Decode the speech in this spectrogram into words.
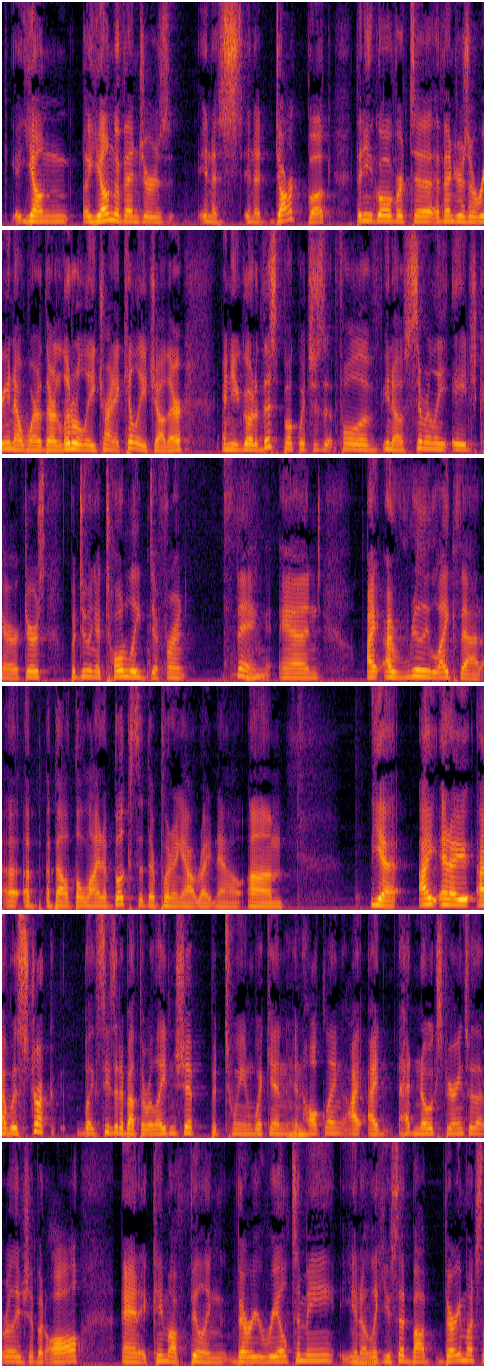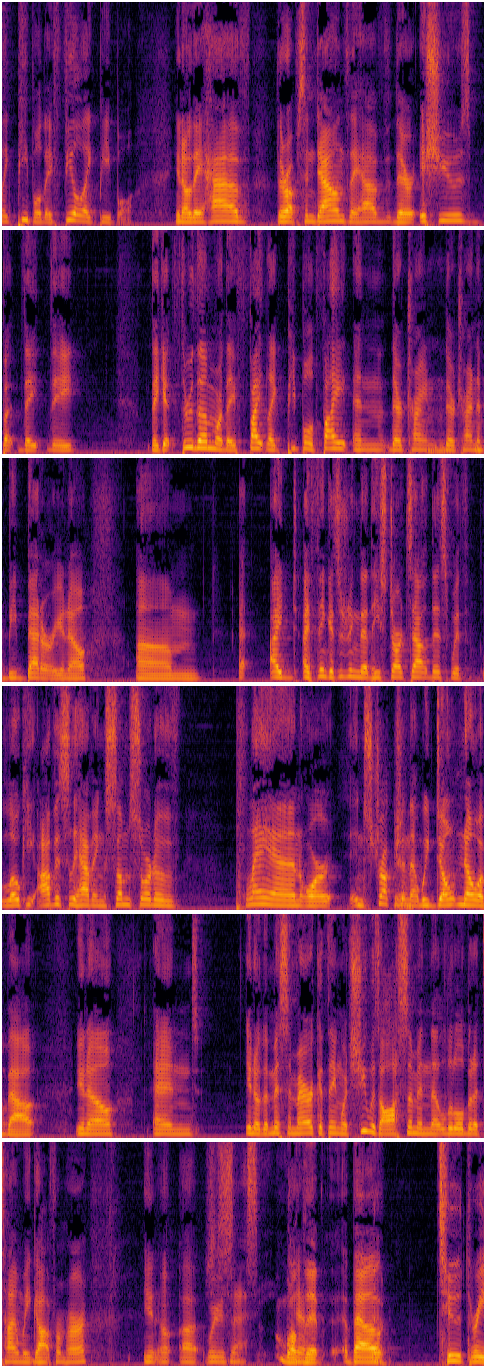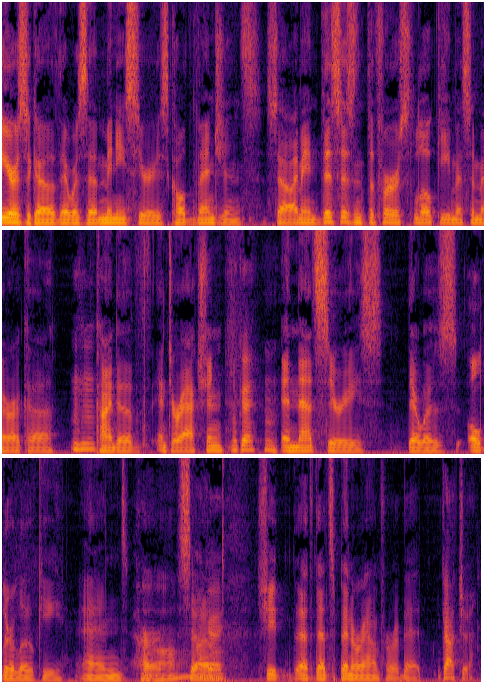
young a young Avengers in a in a dark book, then you go over to Avengers Arena where they're literally trying to kill each other, and you go to this book which is full of you know similarly aged characters but doing a totally different thing, and I, I really like that uh, about the line of books that they're putting out right now. Um, yeah, I and I, I was struck like Steve said about the relationship between Wiccan and mm-hmm. Hulkling. I, I had no experience with that relationship at all, and it came off feeling very real to me. You know, mm-hmm. like you said, Bob, very much like people. They feel like people. You know, they have their ups and downs, they have their issues, but they they they get through them or they fight like people fight and they're trying mm-hmm. they're trying to be better. You know, um, I I think it's interesting that he starts out this with Loki obviously having some sort of plan or instruction that we don't know about, you know, and you know the Miss America thing, which she was awesome in the little bit of time we got from her. You know, uh, what were you saying? Sassy. Well, Yeah. the, about two, three years ago, there was a mini series called Vengeance. So, I mean, this isn't the first Loki Miss America kind of interaction. Mm-hmm. Okay. In that series, there was older Loki and her. so Okay. she that, that's been around for a bit. Gotcha.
